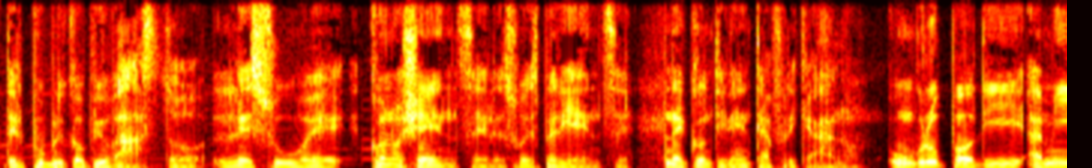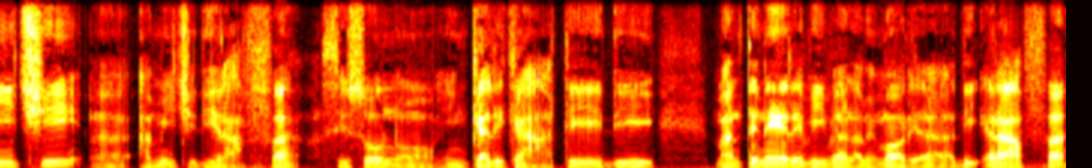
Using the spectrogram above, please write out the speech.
del pubblico più vasto le sue conoscenze, le sue esperienze nel continente africano. Un gruppo di amici, eh, amici di Raffa, si sono incaricati di mantenere viva la memoria di Raffa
